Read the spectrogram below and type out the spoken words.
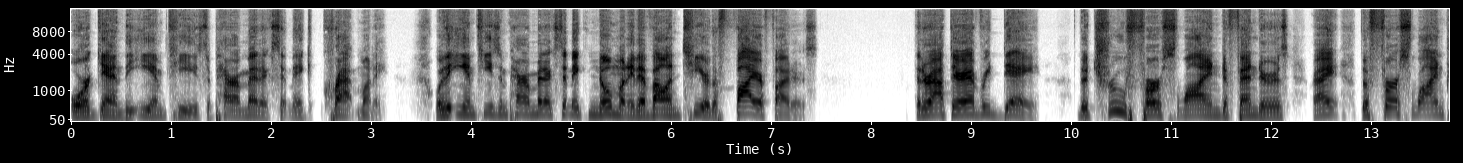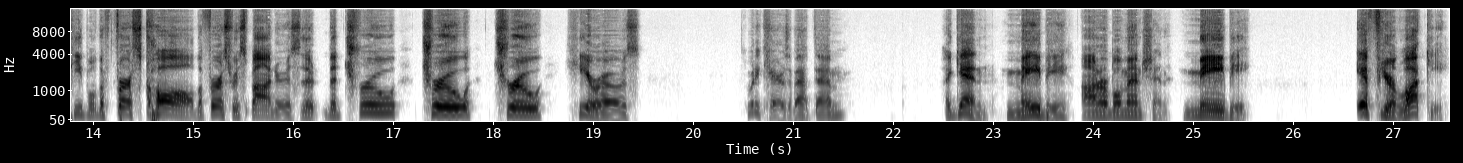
Or again, the EMTs, the paramedics that make crap money. Or the EMTs and paramedics that make no money, that volunteer, the firefighters that are out there every day. The true first line defenders, right? The first line people, the first call, the first responders, the, the true, true, true heroes. Nobody cares about them. Again, maybe honorable mention. Maybe. If you're lucky.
